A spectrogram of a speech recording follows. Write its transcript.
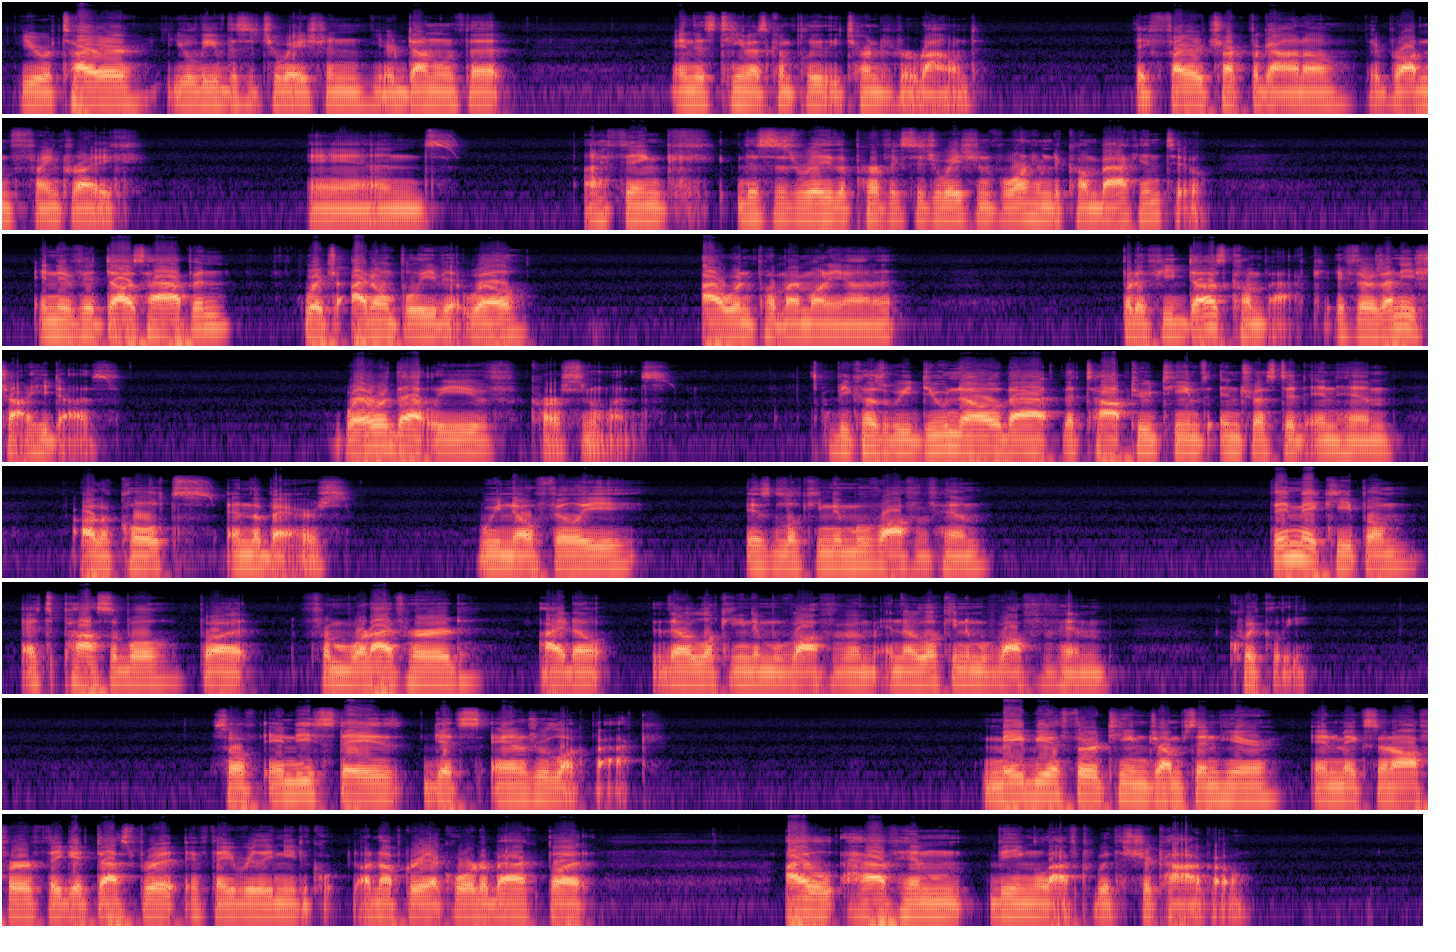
You retire. You leave the situation. You're done with it, and this team has completely turned it around. They fired Chuck Pagano. They brought in Frank Reich. And I think this is really the perfect situation for him to come back into. And if it does happen, which I don't believe it will, I wouldn't put my money on it. But if he does come back, if there's any shot he does, where would that leave Carson Wentz? Because we do know that the top two teams interested in him are the Colts and the Bears. We know Philly is looking to move off of him. They may keep him. It's possible, but from what I've heard, I don't. They're looking to move off of him, and they're looking to move off of him quickly. So if Indy stays, gets Andrew Luck back, maybe a third team jumps in here and makes an offer if they get desperate, if they really need an upgrade at quarterback. But I have him being left with Chicago.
